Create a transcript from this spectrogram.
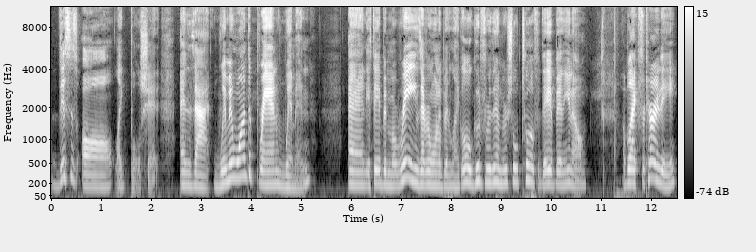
this is all like bullshit and that women wanted to brand women. And if they had been marines everyone would have been like oh good for them. They're so tough. If they had been you know a black fraternity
